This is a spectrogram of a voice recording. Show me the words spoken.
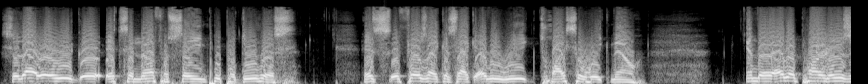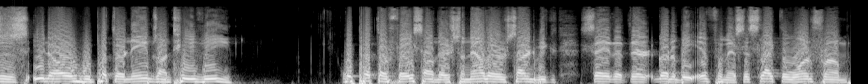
So that way we go, it's enough of saying people do this. It's it feels like it's like every week, twice a week now. And the other part is is you know we put their names on TV. We put their face on there, so now they're starting to be say that they're going to be infamous. It's like the one from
